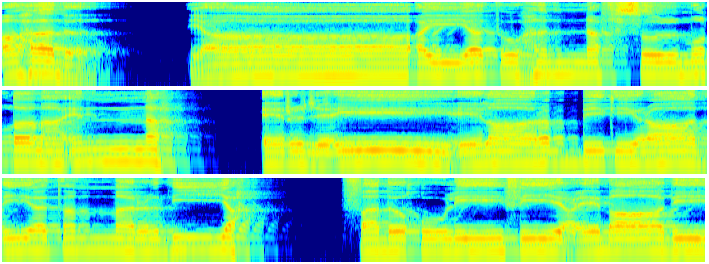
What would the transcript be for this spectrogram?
أحد. يا أيتها النفس المطمئنة. ارجعي إلى ربك راضية مرضية. فادخلي في عبادي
